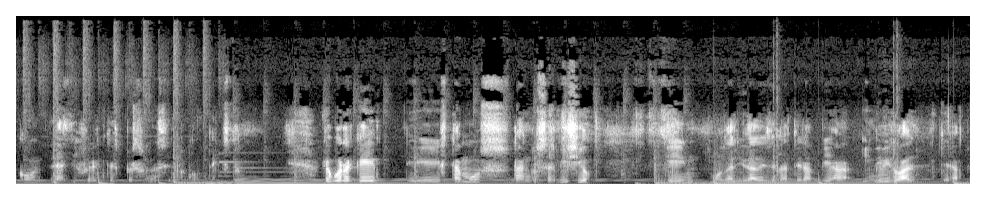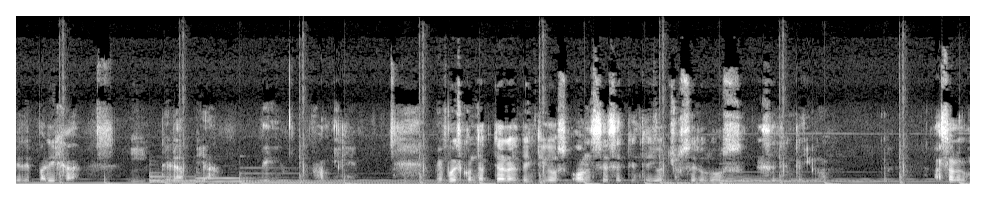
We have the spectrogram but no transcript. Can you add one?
con las diferentes personas en tu contexto. Recuerda que eh, estamos dando servicio en modalidades de la terapia individual, terapia de pareja y terapia familia. Me puedes contactar al 22 11 78 02 71. Hasta luego.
